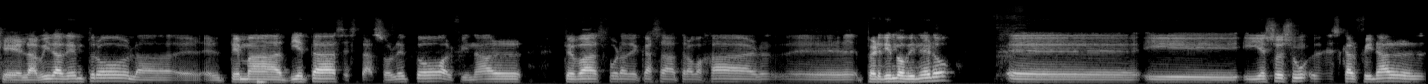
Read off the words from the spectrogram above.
la vida dentro, el, tema dietas está soleto, al final te vas fuera de casa a trabajar eh, perdiendo dinero y, eso es, es que al final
